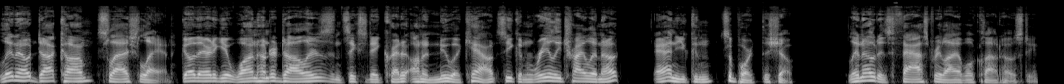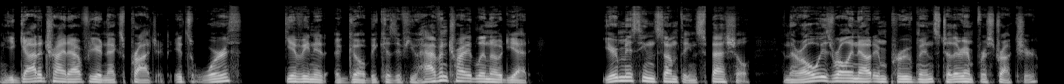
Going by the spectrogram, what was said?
Linode.com slash LAN. Go there to get $100 and 60 day credit on a new account so you can really try Linode and you can support the show. Linode is fast, reliable cloud hosting. You got to try it out for your next project. It's worth giving it a go because if you haven't tried Linode yet, you're missing something special. And they're always rolling out improvements to their infrastructure.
